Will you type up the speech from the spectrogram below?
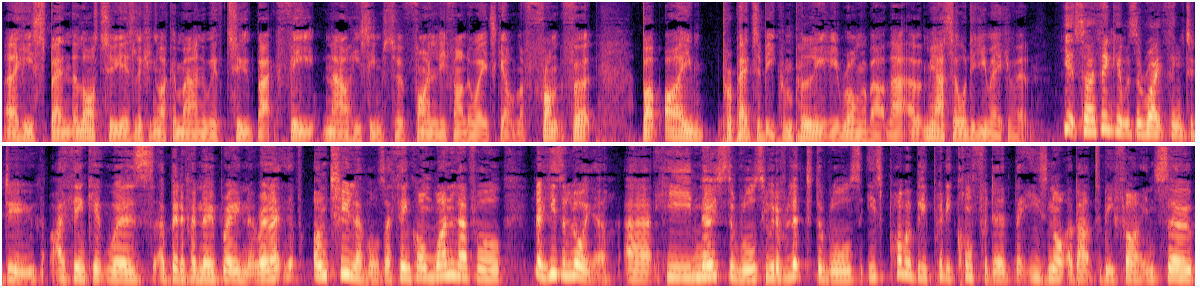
Uh, he spent the last two years looking like a man with two back feet. Now he seems to have finally found a way to get on the front foot but I'm prepared to be completely wrong about that. Uh, Miatta, what did you make of it? Yeah, so I think it was the right thing to do. I think it was a bit of a no-brainer, and I, on two levels. I think on one level, you know, he's a lawyer. Uh, he knows the rules. He would have looked at the rules. He's probably pretty confident that he's not about to be fined. So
